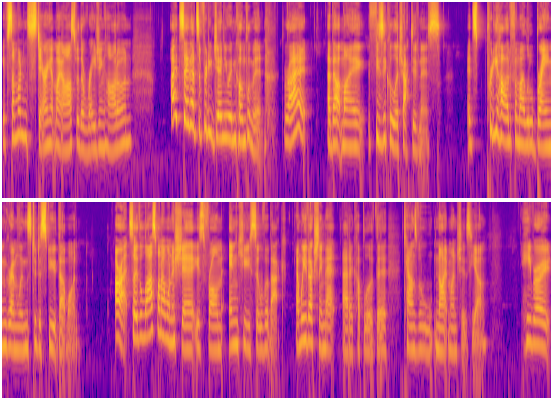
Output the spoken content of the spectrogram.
if someone's staring at my ass with a raging heart on, I'd say that's a pretty genuine compliment, right? About my physical attractiveness. It's pretty hard for my little brain gremlins to dispute that one. All right, so the last one I want to share is from NQ Silverback, and we've actually met at a couple of the Townsville night munches here. He wrote,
